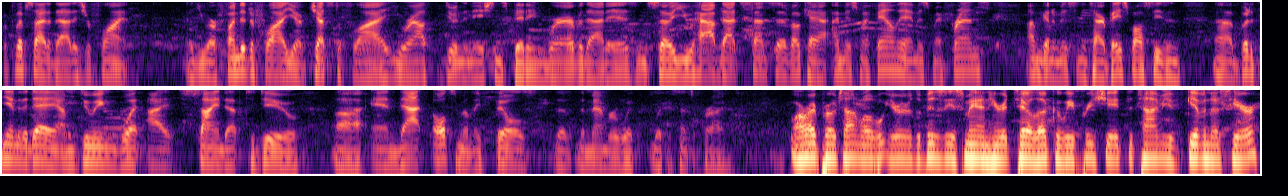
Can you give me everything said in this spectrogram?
the flip side of that is you're flying. You are funded to fly. You have jets to fly. You are out doing the nation's bidding wherever that is, and so you have that sense of okay, I miss my family, I miss my friends. I'm going to miss an entire baseball season, uh, but at the end of the day, I'm doing what I signed up to do, uh, and that ultimately fills the, the member with with a sense of pride. All right, Proton. Well, you're the busiest man here at Tailhook. We appreciate the time you've given us here.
